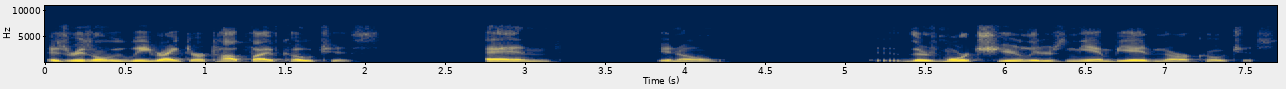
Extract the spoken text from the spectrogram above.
There's a reason why we ranked our top five coaches, and you know, there's more cheerleaders in the NBA than there are coaches.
